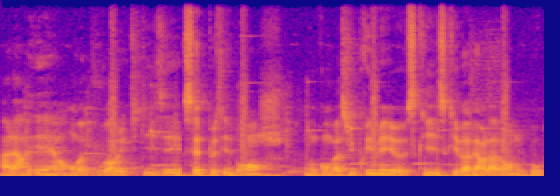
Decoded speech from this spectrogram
À l'arrière, on va pouvoir utiliser cette petite branche. Donc on va supprimer euh, ce qui, va vers l'avant du coup.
